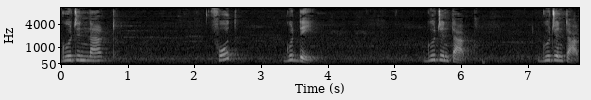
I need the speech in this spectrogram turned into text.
Guten Nacht. Fourth, good day. Guten Tag. Guten Tag.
